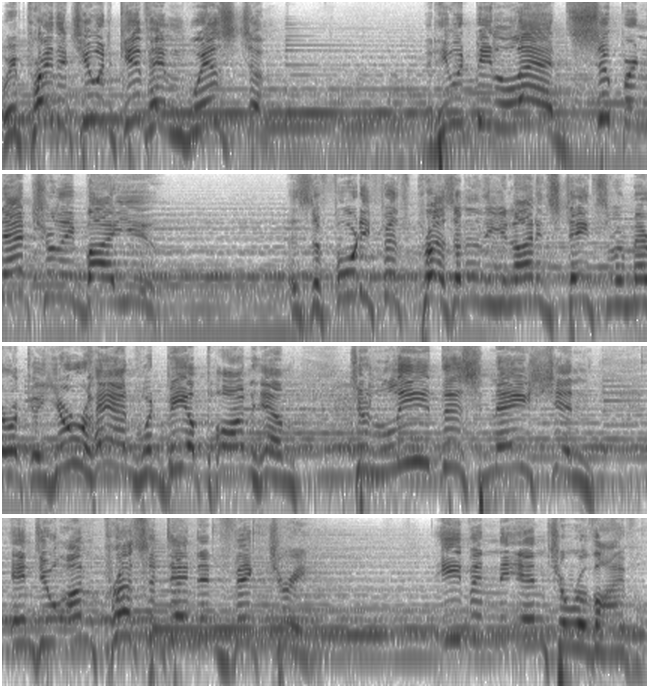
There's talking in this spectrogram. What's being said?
We pray that you would give him wisdom, that he would be led supernaturally by you. As the 45th President of the United States of America, your hand would be upon him to lead this nation into unprecedented victory, even into revival.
